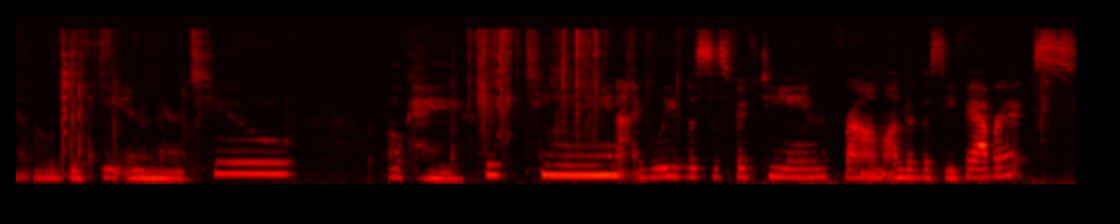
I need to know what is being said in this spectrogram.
that little gifty in there too Okay, 15. I believe this is 15 from Under the Sea Fabrics.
